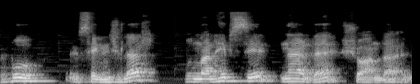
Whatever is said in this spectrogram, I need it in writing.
Bu sevinciler Bunların hepsi nerede? Şu anda e,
